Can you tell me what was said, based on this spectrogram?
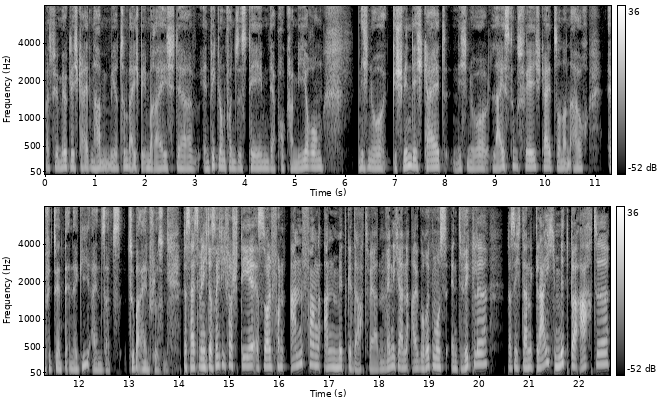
Was für Möglichkeiten haben wir zum Beispiel im Bereich der Entwicklung von Systemen, der Programmierung? Nicht nur Geschwindigkeit, nicht nur Leistungsfähigkeit, sondern auch effizienten Energieeinsatz zu beeinflussen. Das heißt, wenn ich das richtig verstehe, es soll von Anfang an mitgedacht werden. Wenn ich einen Algorithmus entwickle, dass ich dann gleich mit beachte,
